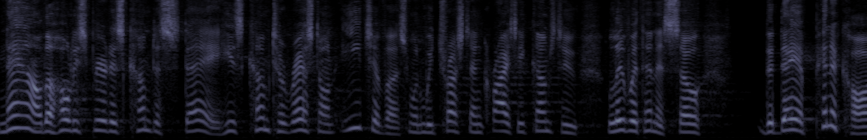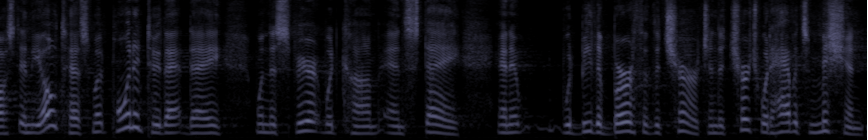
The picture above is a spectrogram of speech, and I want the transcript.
now the Holy Spirit has come to stay. He's come to rest on each of us when we trust in Christ. He comes to live within us. So the day of Pentecost in the Old Testament pointed to that day when the Spirit would come and stay. And it would be the birth of the church. And the church would have its mission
